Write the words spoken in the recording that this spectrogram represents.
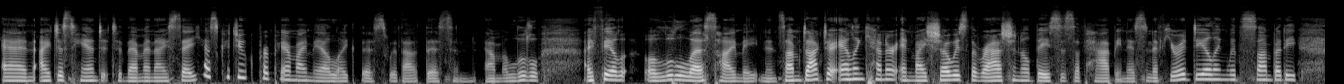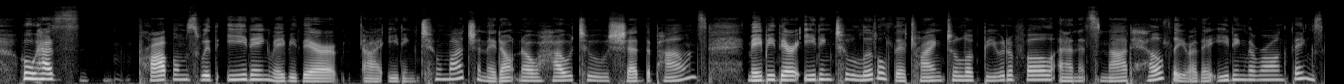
And I just hand it to them and I say, yes, could you prepare my meal like this without this? And I'm a little, I feel a little less high maintenance. I'm Dr. Ellen Kenner, and my show is The Rational Basis of Happiness. And if you're dealing with somebody who has problems with eating. Maybe they're uh, eating too much and they don't know how to shed the pounds. Maybe they're eating too little. They're trying to look beautiful and it's not healthy or they're eating the wrong things.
